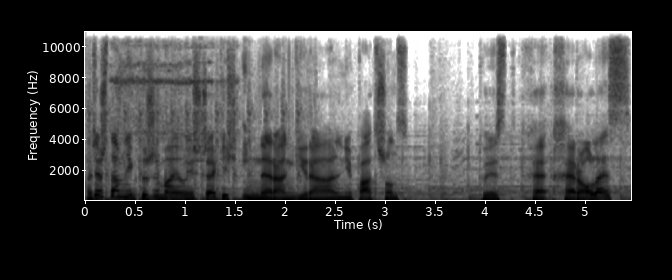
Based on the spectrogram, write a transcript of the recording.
Chociaż tam niektórzy mają jeszcze jakieś inne rangi realnie patrząc. Tu jest he Heroles?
